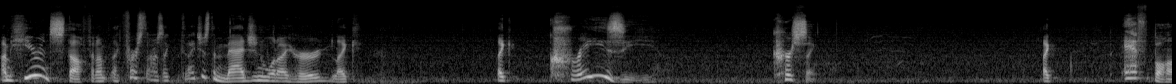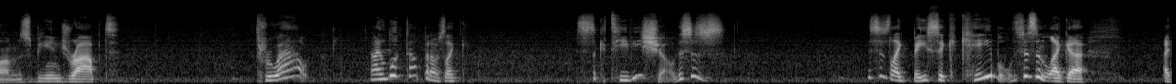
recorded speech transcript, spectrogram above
I'm hearing stuff, and I'm like, first I was like, did I just imagine what I heard? Like, like crazy cursing, like f bombs being dropped throughout. And I looked up and I was like, this is like a TV show. This is this is like basic cable. This isn't like a a,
